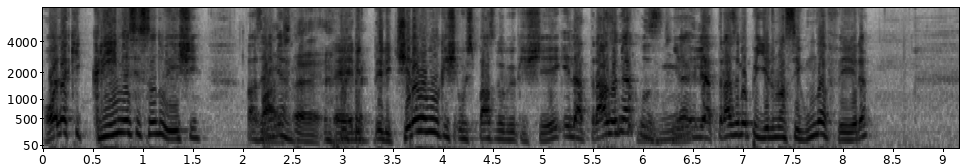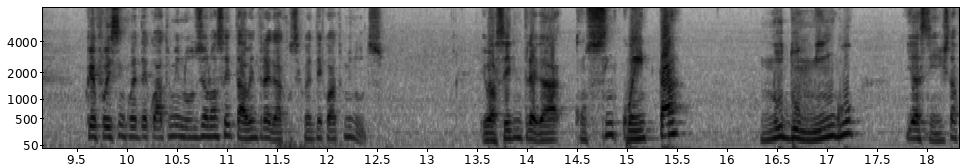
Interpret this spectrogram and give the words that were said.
Olha que crime esse sanduíche. Fazendo Faz, minha... é. É, ele, ele tira o espaço do meu milkshake, ele atrasa minha cozinha, ele atrasa meu pedido na segunda-feira. Porque foi 54 minutos e eu não aceitava entregar com 54 minutos. Eu aceito entregar com 50 no domingo. E assim, a gente tá,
